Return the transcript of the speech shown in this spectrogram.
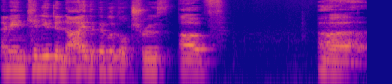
I mean, can you deny the biblical truth of uh,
